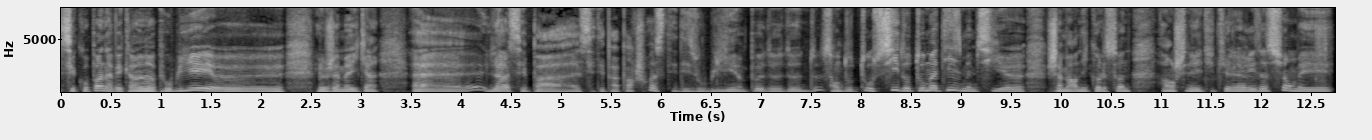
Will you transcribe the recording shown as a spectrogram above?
ses copains l'avaient quand même un peu oublié, euh, le Jamaïcain. là, c'est pas, c'était pas par choix, c'était des oublis un peu de, de, sans doute aussi d'automatisme, même si Chamar Nicholson a enchaîné les titularisations, mais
